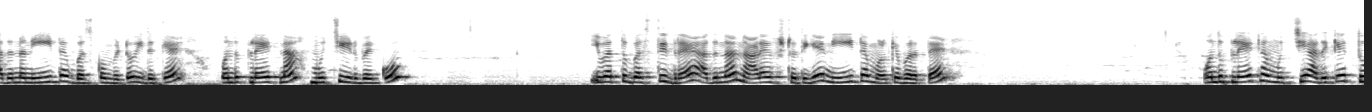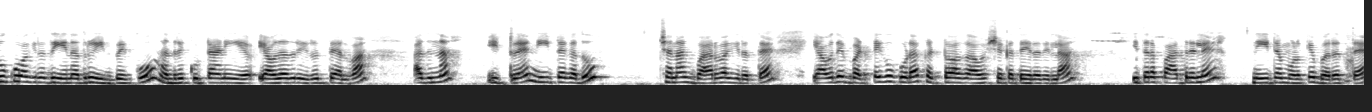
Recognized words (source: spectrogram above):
ಅದನ್ನು ನೀಟಾಗಿ ಬಸ್ಕೊಂಬಿಟ್ಟು ಇದಕ್ಕೆ ಒಂದು ಪ್ಲೇಟ್ನ ಮುಚ್ಚಿ ಇಡಬೇಕು. ಇವತ್ತು ಬಸ್ತಿದ್ರೆ ಅದನ್ನು ನಾಳೆ ಅಷ್ಟೊತ್ತಿಗೆ ನೀಟಾಗಿ ಮೊಳಕೆ ಬರುತ್ತೆ. ಒಂದು ಪ್ಲೇಟ್ನ ಮುಚ್ಚಿ ಅದಕ್ಕೆ ತೂಕವಾಗಿರೋದು ಏನಾದರೂ ಇಡಬೇಕು. ಅಂದರೆ ಕುಟ್ಟಾಣಿ ಯಾವುದಾದ್ರೂ ಇರುತ್ತೆ ಅಲ್ವಾ? ಅದನ್ನು ಇಟ್ಟರೆ ನೀಟಾಗಿ ಅದು ಚೆನ್ನಾಗಿ ಭಾರವಾಗಿರುತ್ತೆ. ಯಾವುದೇ ಬಟ್ಟೆಗೂ ಕೂಡ ಕಟ್ಟೋ ಅವಶ್ಯಕತೆ ಇರೋದಿಲ್ಲ. ಈ ಥರ ಪಾತ್ರೆಲೇ ನೀಟಾಗಿ ಮೊಳಕೆ ಬರುತ್ತೆ.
